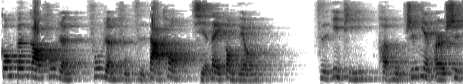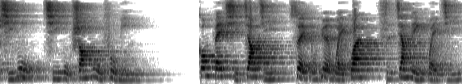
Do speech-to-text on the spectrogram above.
公奔告夫人，夫人抚子大痛，血泪迸流。子一啼，捧母之面而视其目，其母双目复明。公悲喜交集，遂不愿为官，辞江陵回籍。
